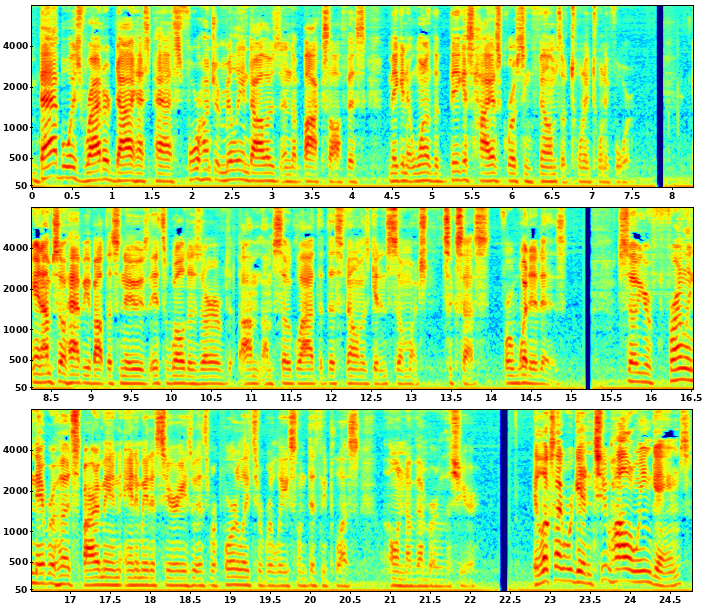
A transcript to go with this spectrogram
Bad Boys Ride or Die has passed $400 million in the box office, making it one of the biggest, highest grossing films of 2024. And I'm so happy about this news. It's well deserved. I'm, I'm so glad that this film is getting so much success for what it is. So, your friendly neighborhood Spider Man animated series is reportedly to release on Disney Plus on November of this year. It looks like we're getting two Halloween games,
